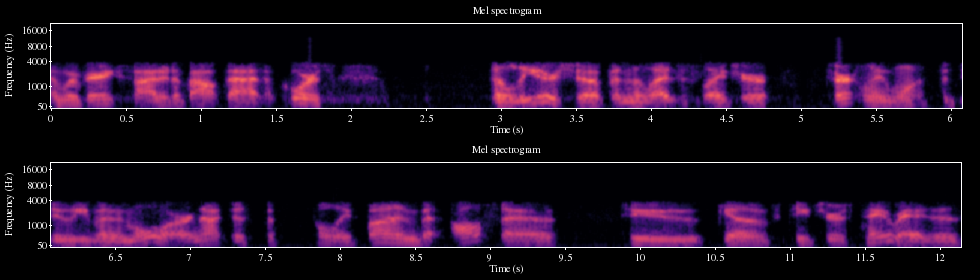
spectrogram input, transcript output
and we're very excited about that. Of course, the leadership and the legislature certainly wants to do even more, not just to fully fund, but also to give teachers pay raises.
